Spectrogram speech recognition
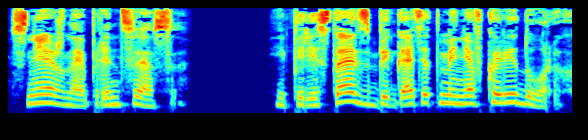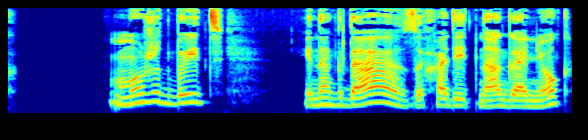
снежная принцесса, и перестать сбегать от меня в коридорах. Может быть, иногда заходить на огонек.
